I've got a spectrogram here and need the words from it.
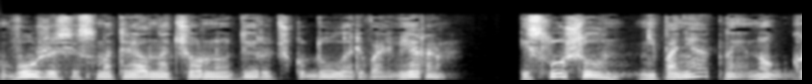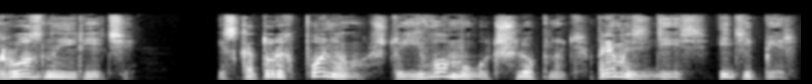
в ужасе смотрел на черную дырочку дула револьвера и слушал непонятные, но грозные речи, из которых понял, что его могут шлепнуть прямо здесь и теперь.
